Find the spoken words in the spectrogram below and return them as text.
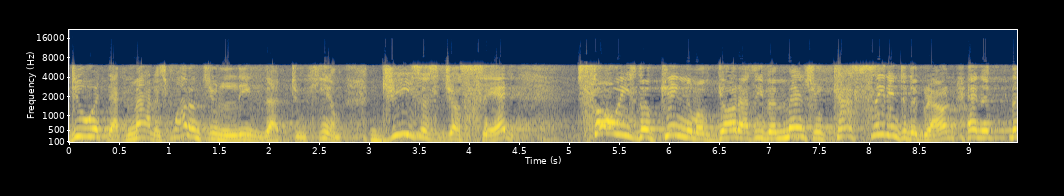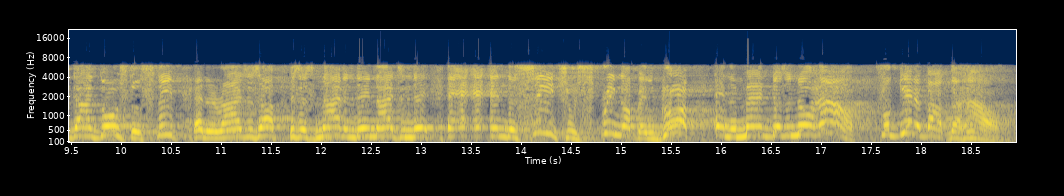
do it that matters. Why don't you leave that to Him? Jesus just said, so is the kingdom of God as if a man should cast seed into the ground and the, guy goes to sleep and he rises up. He says night and day, night and day, and the seed should spring up and grow up and the man doesn't know how. Forget about the how.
